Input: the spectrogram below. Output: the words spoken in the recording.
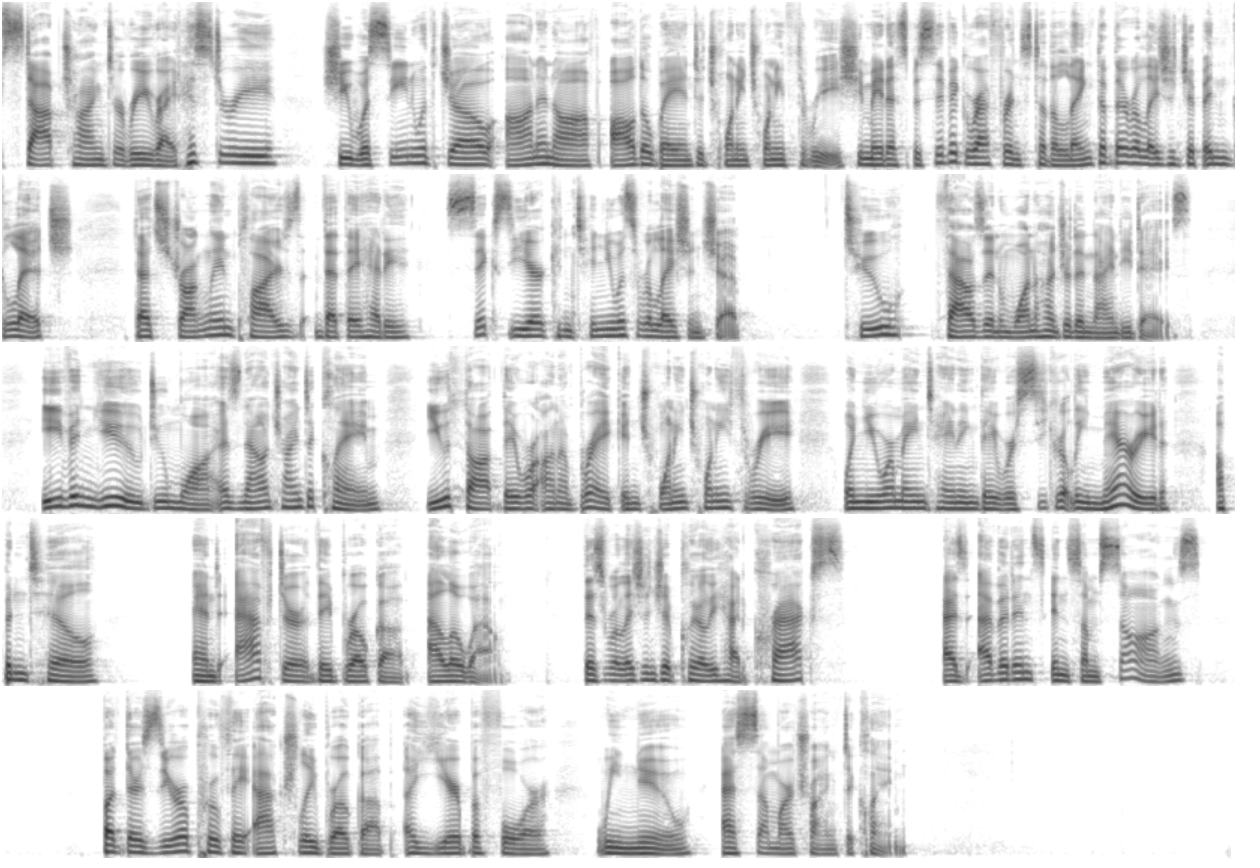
stop trying to rewrite history. She was seen with Joe on and off all the way into 2023. She made a specific reference to the length of their relationship in Glitch that strongly implies that they had a six year continuous relationship, 2,190 days. Even you, Deuxmoi, is now trying to claim you thought they were on a break in 2023 when you were maintaining they were secretly married up until and after they broke up. LOL. This relationship clearly had cracks, as evidence in some songs, but there's zero proof they actually broke up a year before we knew, as some are trying to claim.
